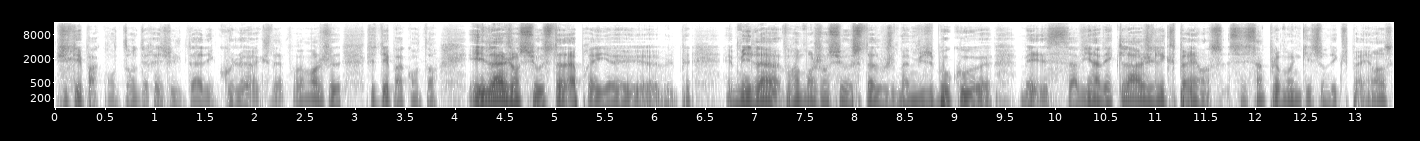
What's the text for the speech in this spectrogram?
j'étais pas content des résultats, des couleurs, etc. Vraiment, je j'étais pas content. Et là, j'en suis au stade. Après, il y a eu, euh, mais là, vraiment, j'en suis au stade où je m'amuse beaucoup. Euh, mais ça vient avec l'âge et l'expérience. C'est simplement une question d'expérience.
